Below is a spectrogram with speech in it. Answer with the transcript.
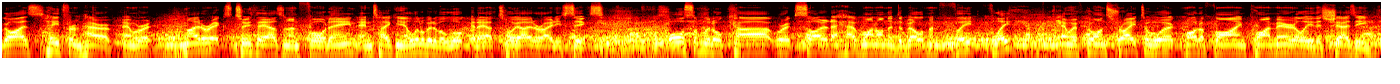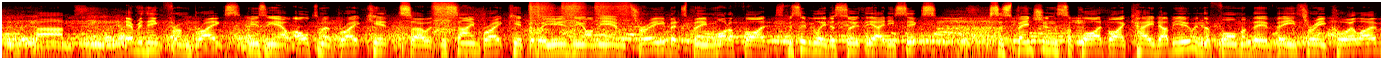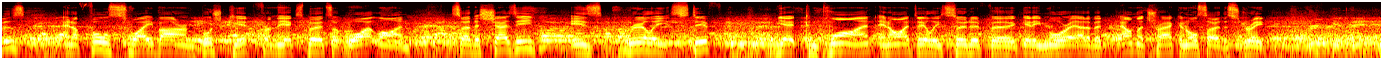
Guys, Heath from Harrop and we're at MotorEx 2014 and taking a little bit of a look at our Toyota 86. Awesome little car, we're excited to have one on the development fleet, fleet and we've gone straight to work modifying primarily the chassis. Um, everything from brakes using our ultimate brake kit, so it's the same brake kit that we're using on the M3 but it's been modified specifically to suit the 86. Suspension supplied by KW in the form of their V3 coilovers and a full sway bar and bush kit from the experts at Whiteline. So the chassis is really stiff yet compliant and ideally suited for getting more out of it on the track and also the street.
